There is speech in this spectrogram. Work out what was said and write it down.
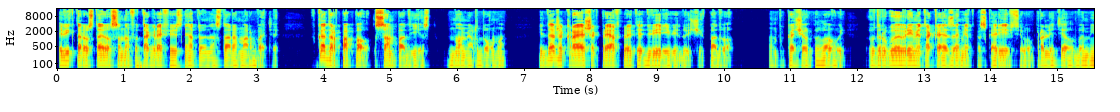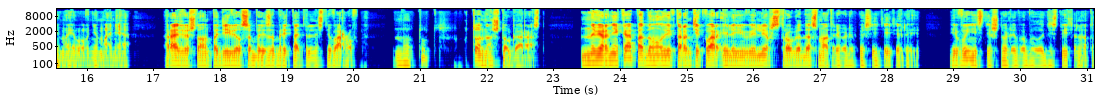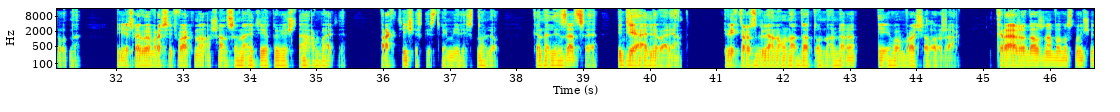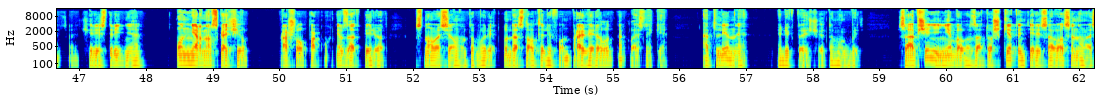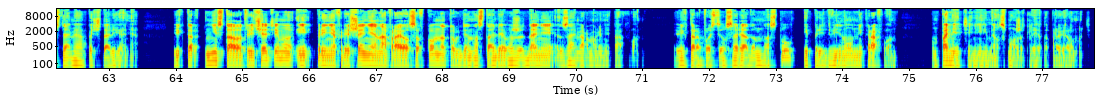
Виктор уставился на фотографию, снятую на Старом Арбате. В кадр попал сам подъезд, номер дома и даже краешек при открытой двери, ведущей в подвал. Он покачал головой. В другое время такая заметка, скорее всего, пролетела бы мимо его внимания. Разве что он подивился бы изобретательности воров. Но тут кто на что гораст. Наверняка, подумал Виктор, антиквар или ювелир строго досматривали посетителей — и вынести что-либо было действительно трудно. Если выбросить в окно, шансы найти эту вещь на Арбате практически стремились к нулю. Канализация — идеальный вариант. Виктор взглянул на дату номера, и его бросило в жар. Кража должна была случиться через три дня. Он нервно вскочил, прошел по кухне взад-вперед, снова сел на табуретку, достал телефон, проверил одноклассники. От Лены, или кто еще это мог быть, Сообщений не было, зато Шкет интересовался новостями о почтальоне. Виктор не стал отвечать ему и, приняв решение, направился в комнату, где на столе в ожидании замер магнитофон. Виктор опустился рядом на стул и придвинул микрофон. Он понятия не имел, сможет ли это провернуть.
